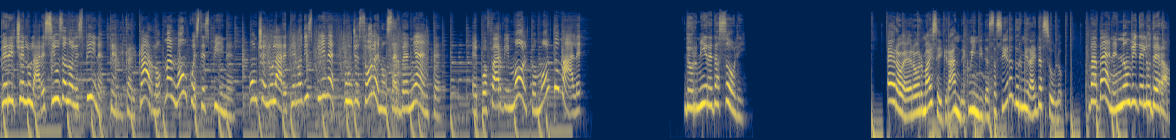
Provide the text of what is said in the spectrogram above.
Per il cellulare si usano le spine per ricaricarlo, ma non queste spine. Un cellulare pieno di spine punge solo e non serve a niente. E può farvi molto molto male. Dormire da soli. Ero Ero, ormai sei grande, quindi da stasera dormirai da solo. Va bene, non vi deluderò.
